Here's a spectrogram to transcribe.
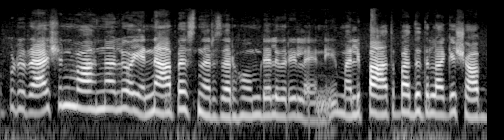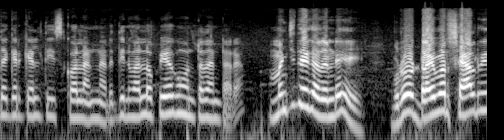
ఇప్పుడు రేషన్ వాహనాలు అవన్నీ ఆపేస్తున్నారు సార్ హోమ్ డెలివరీలు అని మళ్ళీ పాత పద్ధతిలాగే షాప్ దగ్గరికి వెళ్ళి తీసుకోవాలన్నారు. దీనివల్ల ఉపయోగం ఉంటుందంటారా? మంచిదే కదండి. ఇప్పుడు డ్రైవర్ శాలరీ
